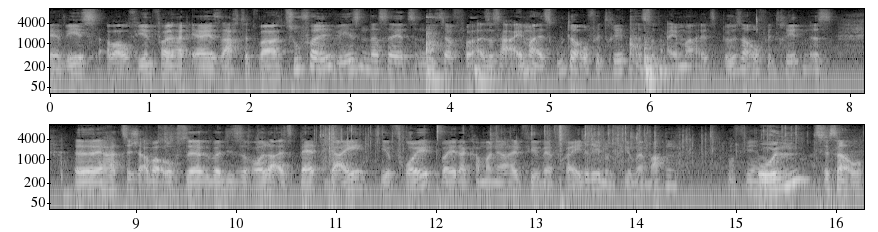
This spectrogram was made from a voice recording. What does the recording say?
Wer weiß. Aber auf jeden Fall hat er gesagt, es war Zufall gewesen, dass er jetzt in dieser Folge, also dass er einmal als Guter aufgetreten ist und einmal als Böser aufgetreten ist. Äh, er hat sich aber auch sehr über diese Rolle als Bad Guy gefreut, weil da kann man ja halt viel mehr freidrehen und viel mehr machen. Und Ist er auch.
